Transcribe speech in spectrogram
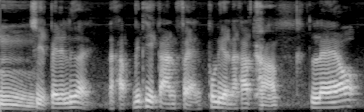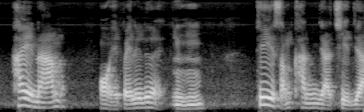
อืมฉีดไปเรื่อยๆ นะครับ วิธีการแฝนทุเรียนนะครับ ครับ แล้วให้น้ำอ่อยไปเรื่อยอืมๆที่สำคัญอย่าฉีดยา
